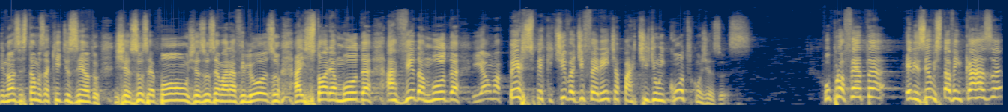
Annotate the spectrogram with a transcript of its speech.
e nós estamos aqui dizendo: Jesus é bom, Jesus é maravilhoso, a história muda, a vida muda e há uma perspectiva diferente a partir de um encontro com Jesus. O profeta Eliseu estava em casa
